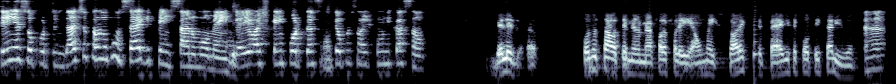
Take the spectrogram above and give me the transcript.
tem essa oportunidade, só que ela não consegue pensar no momento. E aí eu acho que é a importância de ter o profissional de comunicação. Beleza. Quando eu estava terminando minha fala, eu falei, é uma história que você pega e você potencializa. Uhum.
